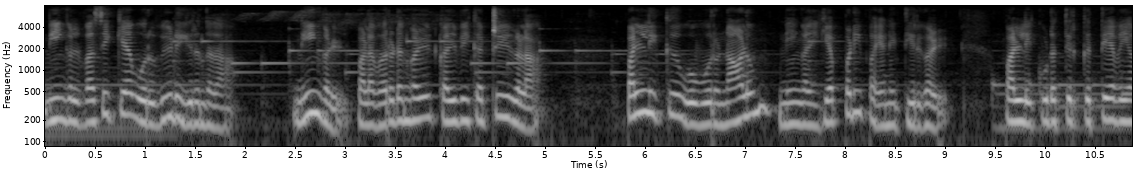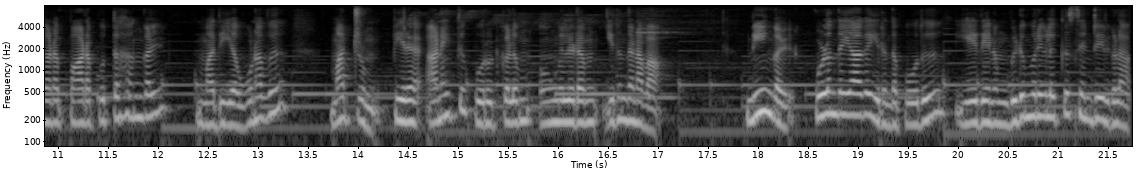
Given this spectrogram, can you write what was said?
நீங்கள் வசிக்க ஒரு வீடு இருந்ததா? நீங்கள் பல வருடங்கள் கல்வி கற்றீர்களா? பள்ளிக்கு ஒவ்வொரு நாளும் நீங்கள் எப்படி பயணித்தீர்கள்? பள்ளிக்கூடத்திற்கு தேவையான பாடப்புத்தகங்கள் மதிய உணவு மற்றும் பிற அனைத்து பொருட்களும் உங்களிடம் இருந்தனவா? நீங்கள் குழந்தையாக இருந்தபோது ஏதேனும் விடுமுறைகளுக்கு சென்றீர்களா?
